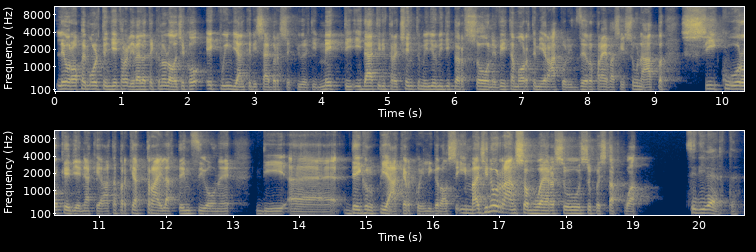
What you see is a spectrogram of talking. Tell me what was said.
l'Europa è molto indietro a livello tecnologico e quindi anche di cyber security. Metti i dati di 300 milioni di persone, vita, morte, miracoli, zero privacy su un'app, sicuro che viene hackerata perché attrae l'attenzione di, eh, dei gruppi hacker, quelli grossi. Immagina un ransomware su, su quest'app qua. Si diverte.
